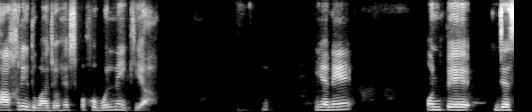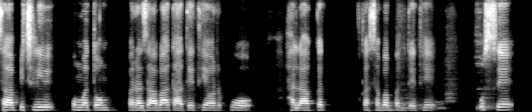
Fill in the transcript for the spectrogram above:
آخری دعا جو ہے اس کو قبول نہیں کیا۔ یعنی ان پہ جیسا پچھلی امتوں پر عذابات آتے تھے اور وہ ہلاکت کا سبب بنتے تھے، اس سے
